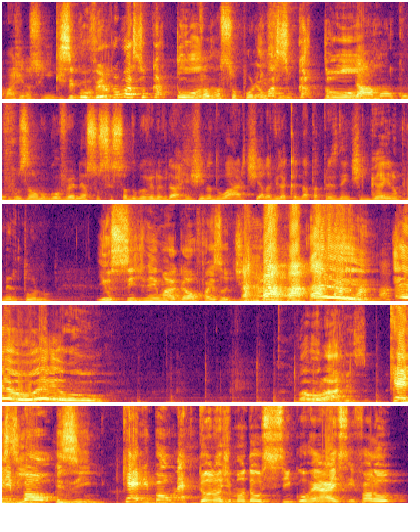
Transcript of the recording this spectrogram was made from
Imagina o Que seguinte: esse governo é uma sucatona. Vamos supor É que uma assim, sucatona. dá uma maior confusão no governo e a sucessora do governo vira a Regina Duarte e ela vira candidata a presidente e ganha no primeiro turno. E o Sidney Magal faz o dia. Ei, eu, eu. Vamos lá, Rizinho. Kelly Rizinho, Ball McDonald mandou 5 reais e falou:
